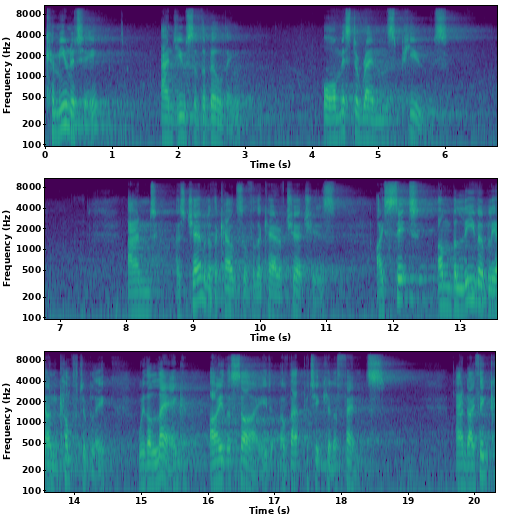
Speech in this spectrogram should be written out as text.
Community and use of the building, or Mr. Wren's pews? And as chairman of the Council for the Care of Churches, I sit unbelievably uncomfortably with a leg either side of that particular fence. And I think,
